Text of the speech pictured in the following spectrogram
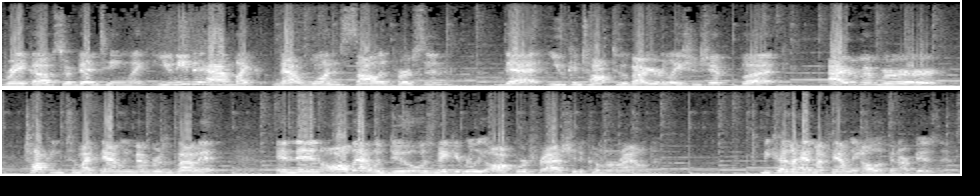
breakups or venting, like you need to have like that one solid person that you can talk to about your relationship. But I remember talking to my family members about it, and then all that would do was make it really awkward for Ashley to come around because I had my family all up in our business.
